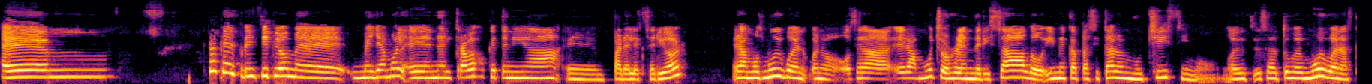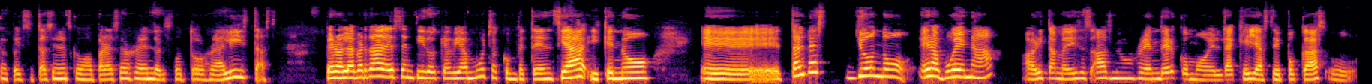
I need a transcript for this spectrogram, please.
Eh, Creo que al principio me, me llamó en el trabajo que tenía eh, para el exterior. Éramos muy buenos, bueno, o sea, era mucho renderizado y me capacitaron muchísimo. O sea, tuve muy buenas capacitaciones como para hacer renders fotorrealistas. Pero la verdad he sentido que había mucha competencia y que no, eh, tal vez yo no era buena. Ahorita me dices, hazme un render como el de aquellas épocas, o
